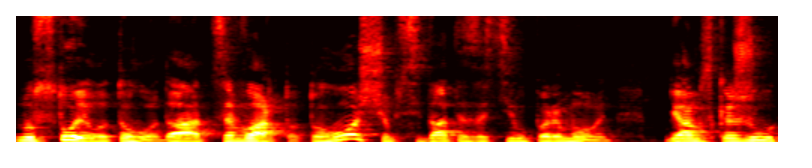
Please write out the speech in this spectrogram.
ну, стоїло того. Да? Це варто того, щоб сідати за стіл перемовин. Я вам скажу,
